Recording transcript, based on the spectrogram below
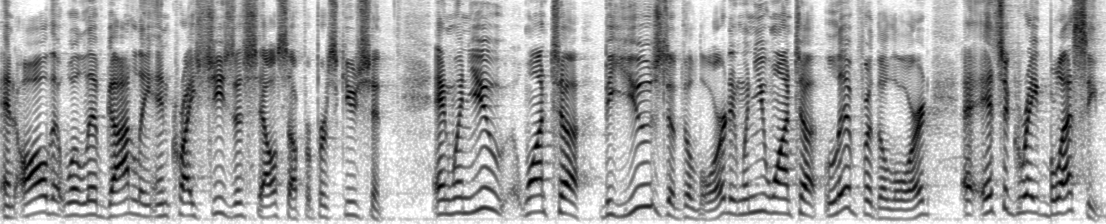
and all that will live godly in Christ Jesus shall suffer persecution. And when you want to be used of the Lord and when you want to live for the Lord, it's a great blessing.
